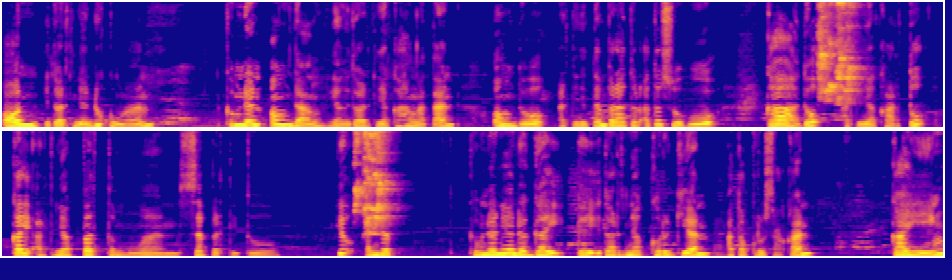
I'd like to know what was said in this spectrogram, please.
on itu artinya dukungan kemudian ongdang yang itu artinya kehangatan ongdo artinya temperatur atau suhu kado artinya kartu Kai artinya pertemuan seperti itu. Yuk lanjut. Kemudian ini ada gai. Gai itu artinya kerugian atau kerusakan. Kaing,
